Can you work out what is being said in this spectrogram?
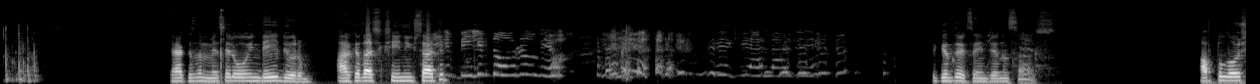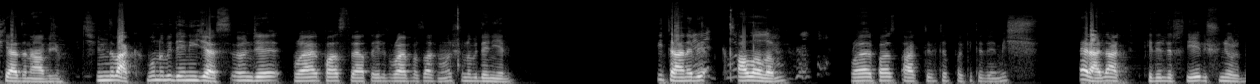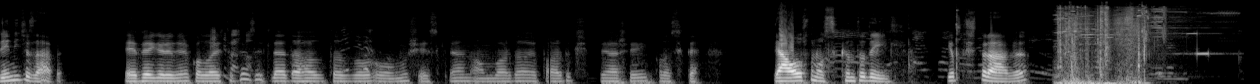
ya kızım mesele oyun değil diyorum. Arkadaşlık şeyini yükseltip Benim belim doğrulmuyor. Sürekli yerlerdeyim. sıkıntı yok senin canın sağ olsun. Abdullah hoş geldin abicim. Şimdi bak bunu bir deneyeceğiz. Önce Royal Pass veyahut da Elite Royal Pass açmadan şunu bir deneyelim. Bir tane bir Evet, kıvırma. alalım. Royal Pass aktivite paketi demiş. Herhalde aktif edilir diye düşünüyoruz. Deneyeceğiz abi. EP görevlerini kolaylaştıracağız. Etler daha da zor olmuş. Eskiden ambarda yapardık. Şimdi her şey klasikte. Ya olsun o sıkıntı değil. Yapıştır abi.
